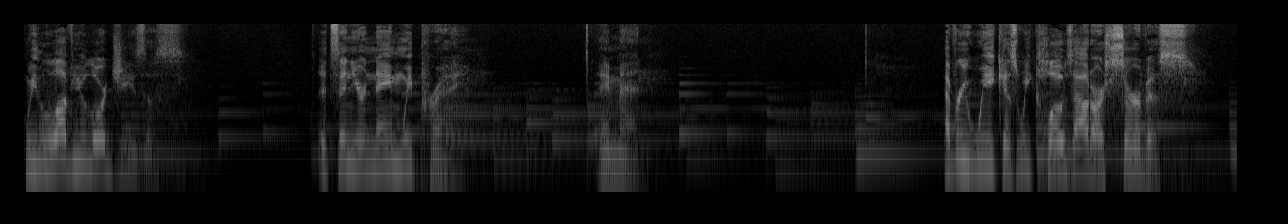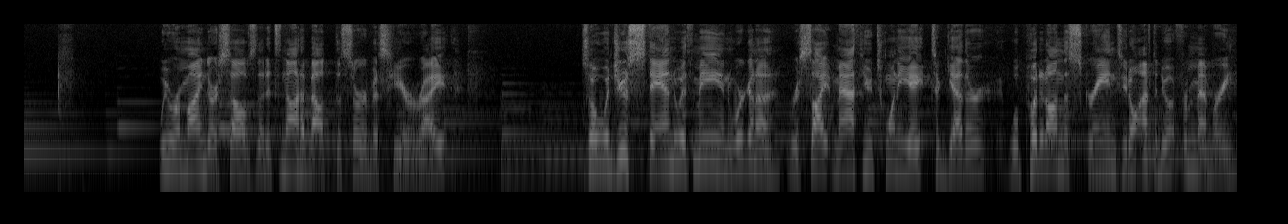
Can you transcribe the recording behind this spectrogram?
We love you, Lord Jesus. It's in your name we pray. Amen. Every week, as we close out our service, we remind ourselves that it's not about the service here, right? So, would you stand with me and we're going to recite Matthew 28 together? We'll put it on the screens. You don't have to do it from memory.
